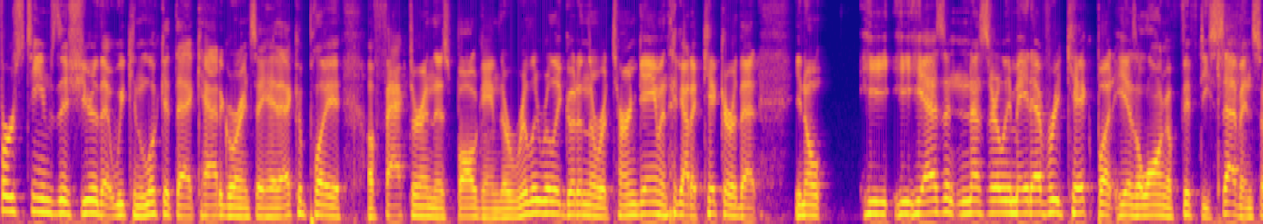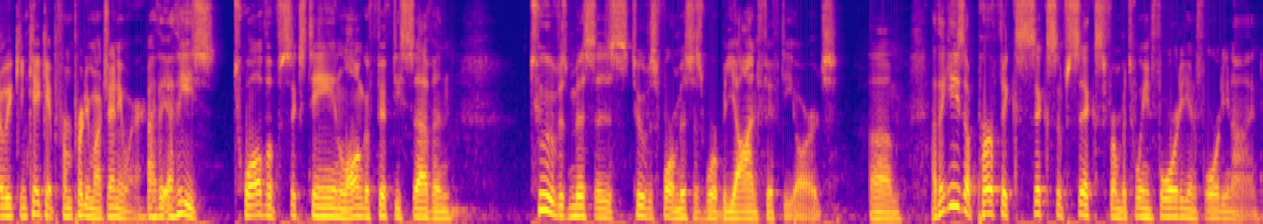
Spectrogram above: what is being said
first teams this year that we can look at that category and say, hey, that could play a factor in this ball game. They're really, really good in the return game, and they got a kicker that, you know, he, he, he hasn't necessarily made every kick, but he has a long of 57, so he can kick it from pretty much anywhere. I think I think he's twelve of sixteen, long of fifty seven. Two of his misses, two of his four misses were beyond fifty yards. Um, I think he's a perfect six of six from between forty and forty nine.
